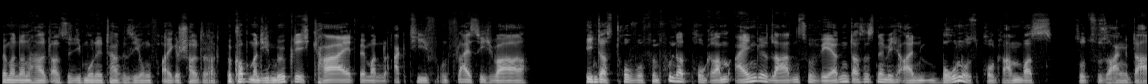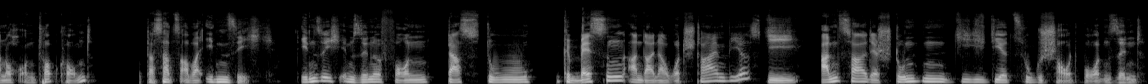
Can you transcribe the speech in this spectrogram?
wenn man dann halt also die Monetarisierung freigeschaltet hat, bekommt man die Möglichkeit, wenn man aktiv und fleißig war, in das Trovo 500 Programm eingeladen zu werden. Das ist nämlich ein Bonusprogramm, was sozusagen da noch on top kommt. Das hat es aber in sich. In sich im Sinne von, dass du gemessen an deiner Watchtime wirst, die Anzahl der Stunden, die dir zugeschaut worden sind.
